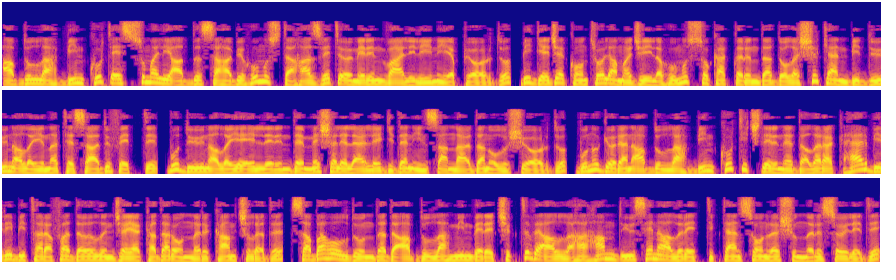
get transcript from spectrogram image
Abdullah bin Kurt Es-Sumali adlı sahabi Humus'ta Hazreti Ömer'in valiliğini yapıyordu, bir gece kontrol amacıyla Humus sokaklarında dolaşırken bir düğün alayına tesadüf etti, bu düğün alayı ellerinde meşalelerle giden insanlardan oluşuyordu, bunu gören Abdullah bin Kurt içlerine dalarak her biri bir tarafa dağılıncaya kadar onları kamçıladı, sabah olduğunda da da Abdullah minbere çıktı ve Allah'a hamdü senalar ettikten sonra şunları söyledi,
